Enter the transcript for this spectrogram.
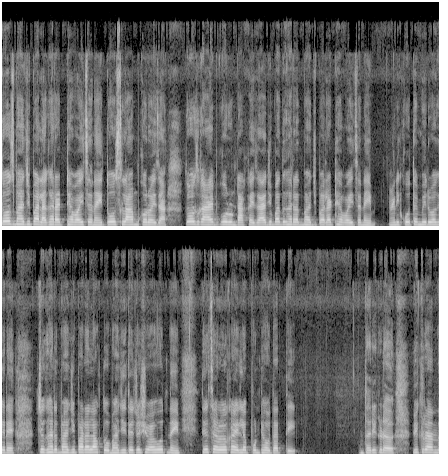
तोच भाजीपाला घरात ठेवायचा नाही. तोच लांब करायचा. तोच गायब करून टाकायचा. अजिबात घरात भाजीपाला ठेवायचा नाही. आणि कोथिंबीर वगैरे जे घरात भाजीपाला लागतो भाजी त्याच्याशिवाय होत नाही. ते सगळं काही लपून ठेवतात ते. तर इकडं विक्रांत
